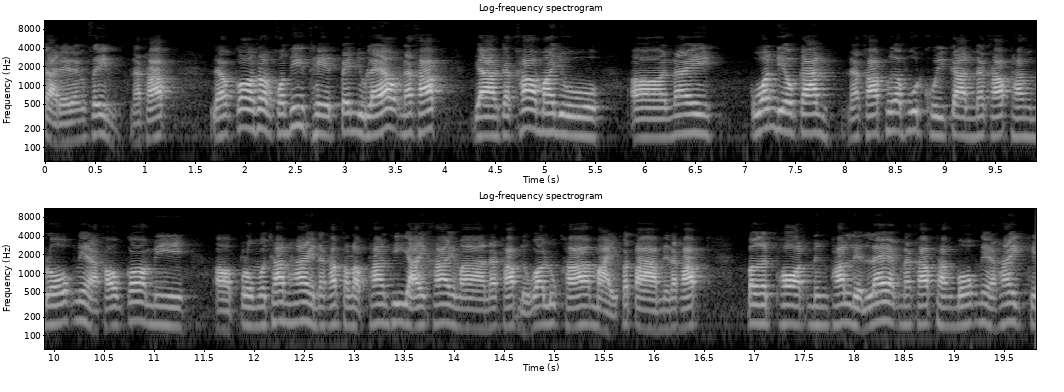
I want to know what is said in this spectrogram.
จ่ายใดทั้งสิ้นนะครับ แล้วก็สำหรับคนที่เทรดเป็นอยู่แล้วนะครับ อยากจะเข้ามาอยู่ในกวนเดียวกันนะครับ เพื่อพูดคุยกันนะครับ ทางบล็อกเนี่ยเขาก็มีโปรโมชั่นให้นะครับสำหรับท่านที่ย้ายค่ายมานะครับ หรือว่าลูกค้าใหม่ก็ตามเนี่ยนะครับ เปิดพอร์ต 1,000 เหรียญแรกนะครับ ทางบล็อกเนี่ยให้เคร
